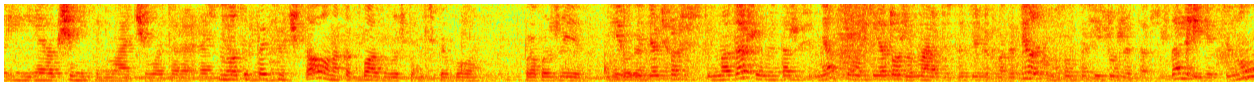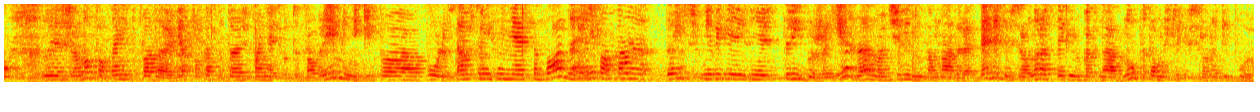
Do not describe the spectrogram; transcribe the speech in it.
и я вообще не понимаю, от чего это ра- растет. Ну, а ты статью читала, она как базовая, чтобы у тебя была про БЖЕ? Дим, я очень хорошо сейчас понимаю Дашу, у меня та же фигня, потому что я тоже знаю по статье, как надо делать, мы с Анастасией тоже это обсуждали, и я тяну, но я все равно пока не попадаю. Я пока пытаюсь понять вот и по времени, и по болю. Потому что у них меняется база, даже они пока... меня- даже если у меня, я извиняюсь, три БЖЕ, да, но очевидно там надо растягивать, я все равно растягиваю как на одну, потому что я все равно гипую.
